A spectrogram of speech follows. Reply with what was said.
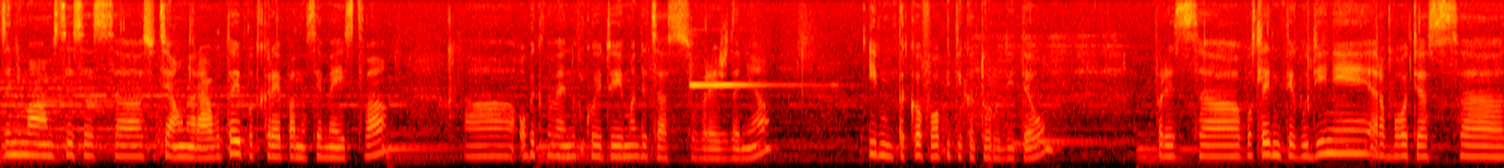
Занимавам се с социална работа и подкрепа на семейства, обикновено в които има деца с увреждания. Имам такъв опит и като родител. През последните години работя с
